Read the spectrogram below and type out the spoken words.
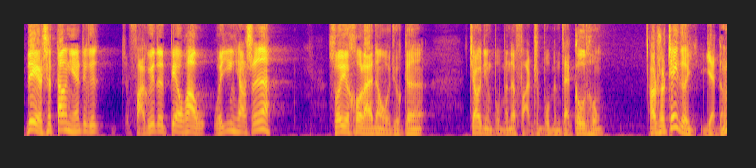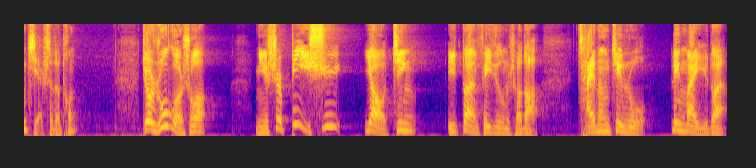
那也是当年这个法规的变化，我印象深啊。所以后来呢，我就跟交警部门的法制部门在沟通，他说这个也能解释得通。就如果说你是必须要经一段非机动车道才能进入另外一段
